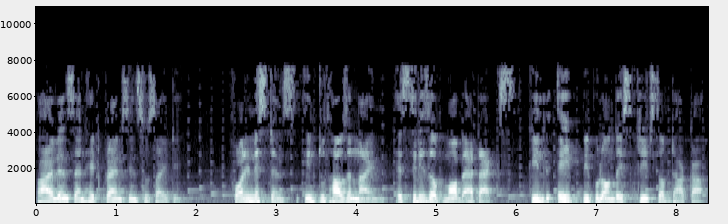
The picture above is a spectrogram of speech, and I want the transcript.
violence and hate crimes in society. For instance, in 2009, a series of mob attacks killed eight people on the streets of Dhaka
